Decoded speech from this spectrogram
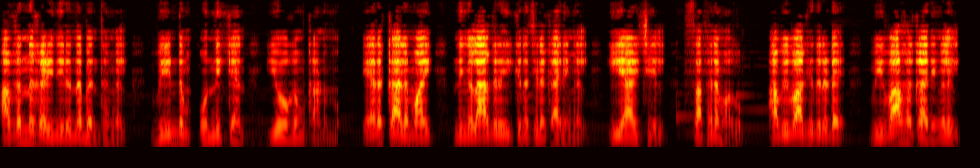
അകന്നു കഴിഞ്ഞിരുന്ന ബന്ധങ്ങൾ വീണ്ടും ഒന്നിക്കാൻ യോഗം കാണുന്നു. ഏറെക്കാലമായി നിങ്ങൾ ആഗ്രഹിക്കുന്ന ചില കാര്യങ്ങൾ ഈ ആഴ്ചയിൽ സഫലമാകും. അവിവാഹിതരുടെ വിവാഹ കാര്യങ്ങളിൽ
